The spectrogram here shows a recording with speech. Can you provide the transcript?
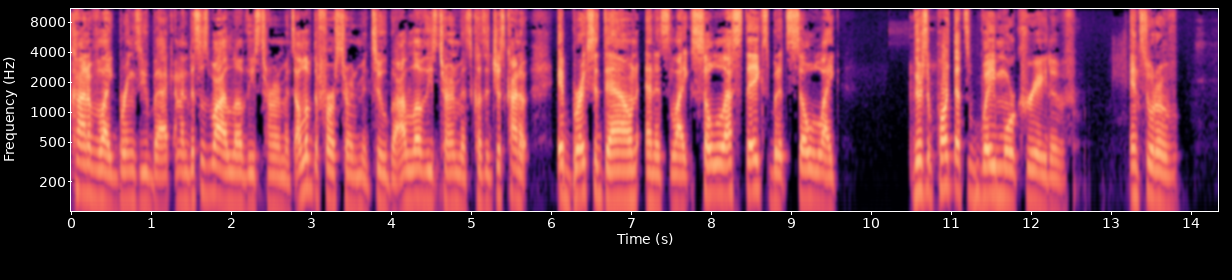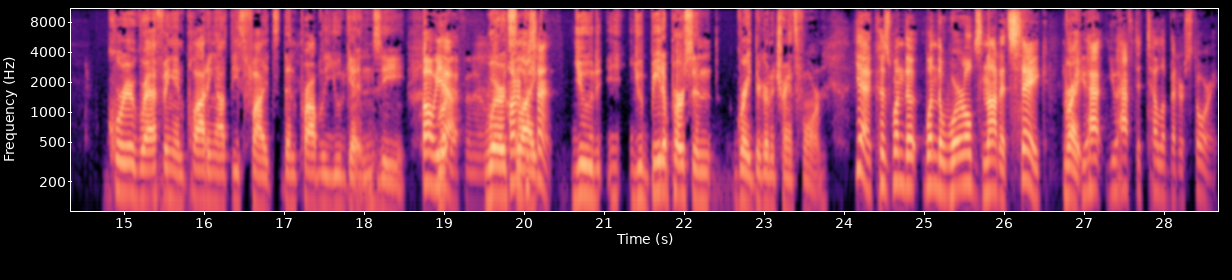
kind of like brings you back, and then this is why I love these tournaments. I love the first tournament too, but I love these tournaments because it just kind of it breaks it down, and it's like so less stakes, but it's so like there's a part that's way more creative and sort of choreographing and plotting out these fights than probably you'd get in Z, Oh yeah. Definitely. where it's Hundred like percent. you'd you'd beat a person, great, they're gonna transform, Yeah, because when the when the world's not at stake, right? you have you have to tell a better story.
